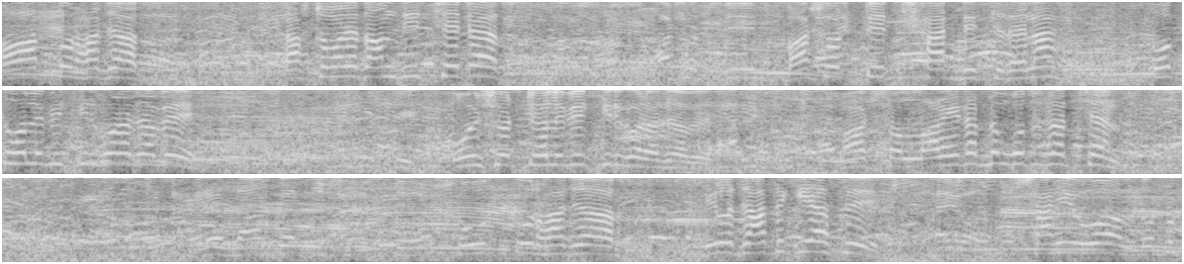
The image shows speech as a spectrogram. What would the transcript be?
বাহাত্তর হাজার। কাস্টমারের দাম দিচ্ছে এটার বাষট্টি বাষট্টি ষাট দিচ্ছে তাই না? কত হলে বিক্রি করা যাবে? পঁয়ষট্টি হলে বিক্রি করা যাবে। মার্শাল্লাহ আর এটার দাম কত চাচ্ছেন? সত্তর। হাজার। এগুলো জাতে কি আছে? শাহি ওয়াল দর্শক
